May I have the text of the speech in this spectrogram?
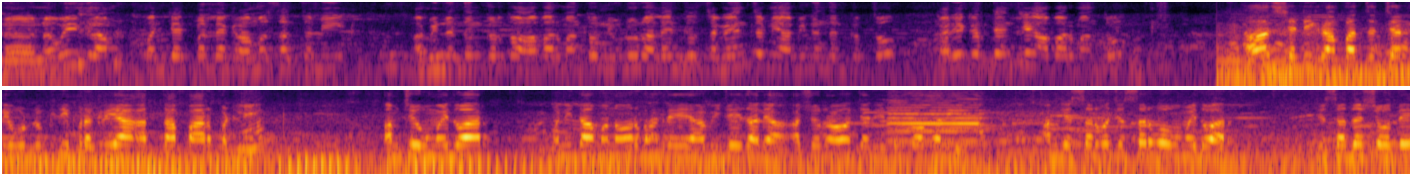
न- नवी ग्रामपंचायतमधल्या ग्रामस्थांचं मी अभिनंदन करतो आभार मानतो निवडून आल्यांचं सगळ्यांचं मी अभिनंदन करतो कार्यकर्त्यांचे आभार मानतो. आज शेती ग्रामपंचायतच्या निवडणुकीची प्रक्रिया आत्ता पार पडली. आमचे उमेदवार वनिता मनोहर भांगरे या विजयी झाल्या. अशोकरावांच्या नेतृत्वाखाली आमचे सर्वचे सर्व उमेदवार जे सदस्य होते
